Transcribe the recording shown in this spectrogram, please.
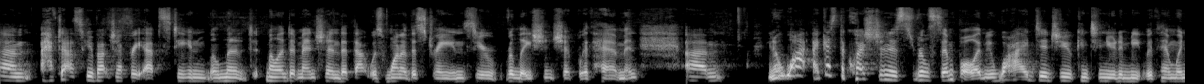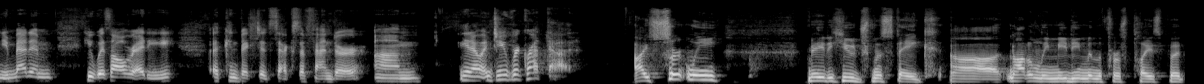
Um, I have to ask you about Jeffrey Epstein. Melinda, Melinda, mentioned that that was one of the strains, your relationship with him. And um, you know why? I guess the question is real simple. I mean, why did you continue to meet with him when you met him? He was already a convicted sex offender. Um, you know, and do you regret that? I certainly made a huge mistake, uh, not only meeting him in the first place, but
